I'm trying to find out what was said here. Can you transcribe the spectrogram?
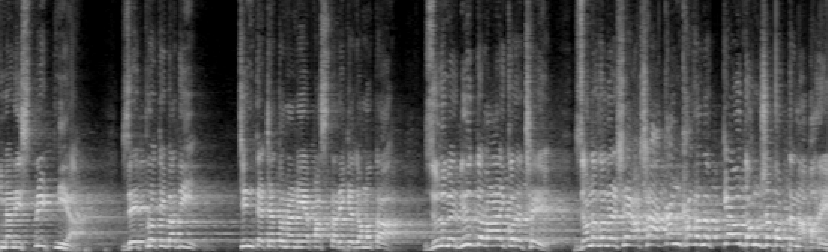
ইমানি স্প্রিট নিয়া যে প্রতিবাদী চিন্তা চেতনা নিয়ে পাঁচ তারিখে জনতা জুলুমের বিরুদ্ধে লড়াই করেছে জনগণের সে আশা আকাঙ্ক্ষা যেন কেউ ধ্বংস করতে না পারে।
